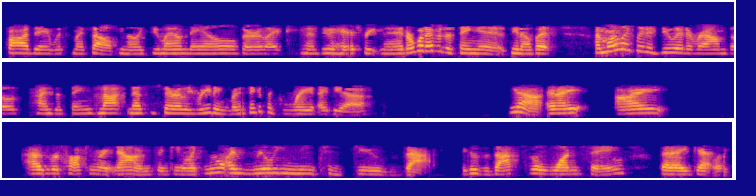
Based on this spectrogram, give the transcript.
spa day with myself, you know, like do my own nails or like, you know, do a hair treatment or whatever the thing is, you know, but I'm more likely to do it around those kinds of things, not necessarily reading, but I think it's a great idea. Yeah, and I, I, as we're talking right now, I'm thinking like, no, I really need to do that because that's the one thing that I get like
